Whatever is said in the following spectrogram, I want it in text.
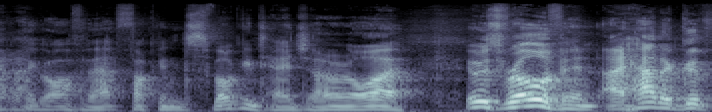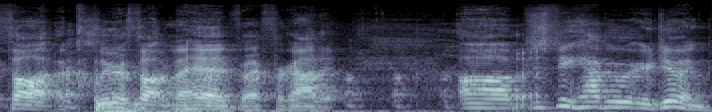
why did I go off of that fucking smoking tangent? I don't know why. It was relevant. I had a good thought, a clear thought in my head, but I forgot it. Um, just being happy with what you're doing.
